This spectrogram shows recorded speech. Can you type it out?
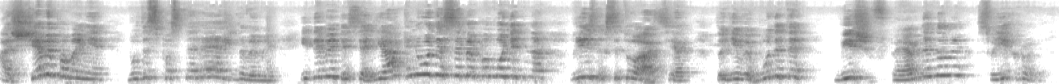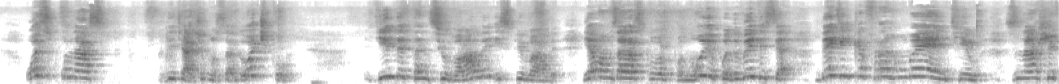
А ще ви повинні бути спостережливими і дивитися, як люди себе поводять в різних ситуаціях. Тоді ви будете більш впевненими в своїх ролях. Ось у нас в дитячому садочку діти танцювали і співали. Я вам зараз пропоную подивитися декілька фрагментів з наших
